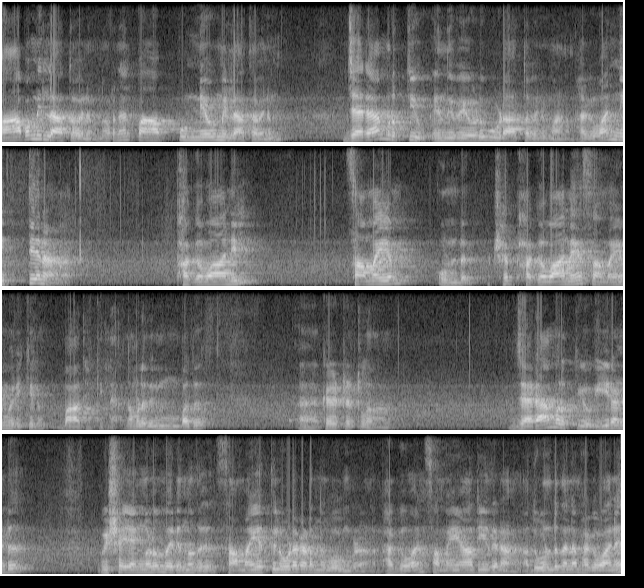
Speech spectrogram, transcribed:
പാപമില്ലാത്തവനും എന്ന് പറഞ്ഞാൽ പാ പുണ്യവും ഇല്ലാത്തവനും ജരാമൃത്യു എന്നിവയോട് കൂടാത്തവനുമാണ്. ഭഗവാൻ നിത്യനാണ്. ഭഗവാനിൽ സമയം ഉണ്ട്. പക്ഷെ ഭഗവാനെ സമയം ഒരിക്കലും ബാധിക്കില്ല. നമ്മളിതിനു മുമ്പത് കേട്ടിട്ടുള്ളതാണ്. ജരാമൃത്യു ഈ രണ്ട് വിഷയങ്ങളും വരുന്നത് സമയത്തിലൂടെ കടന്നു പോകുമ്പോഴാണ്. ഭഗവാൻ സമയാതീതനാണ്. അതുകൊണ്ട് തന്നെ ഭഗവാന്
